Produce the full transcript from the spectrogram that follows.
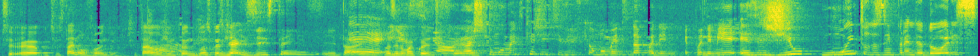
você está inovando, você está claro. juntando duas coisas que já existem e está é, fazendo e uma assim, coisa ó, diferente. Eu acho que o momento que a gente vive, que é o momento da pandemia, exigiu muito dos empreendedores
